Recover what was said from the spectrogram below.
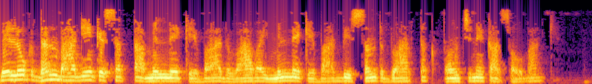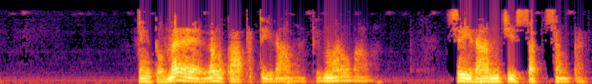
वे लोग धन भागियों के सत्ता मिलने के बाद, वाहवाही मिलने के बाद भी संत द्वार तक पहुँचने का सौभाग्य। नहीं तो मैं लंका पति रावण, फिर मरो बाबा। श्री राम जी सत्संग कर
